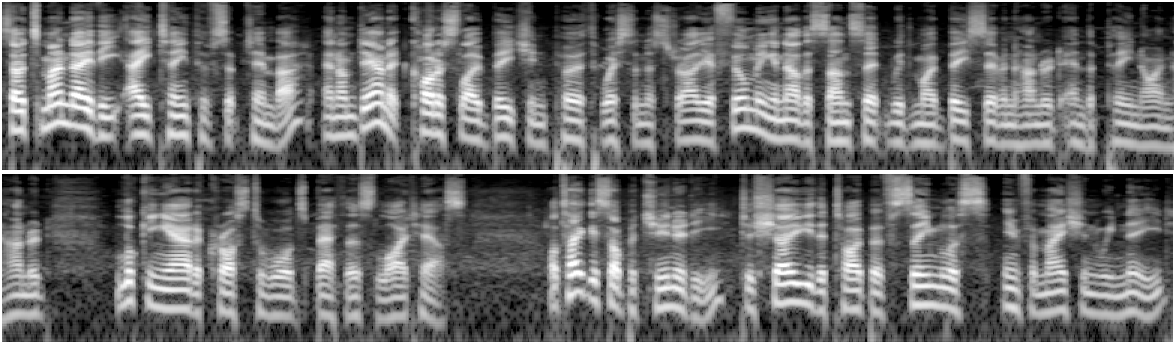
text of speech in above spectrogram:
So it's Monday the 18th of September and I'm down at Cottesloe Beach in Perth, Western Australia filming another sunset with my B700 and the P900 looking out across towards Bathurst Lighthouse. I'll take this opportunity to show you the type of seamless information we need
